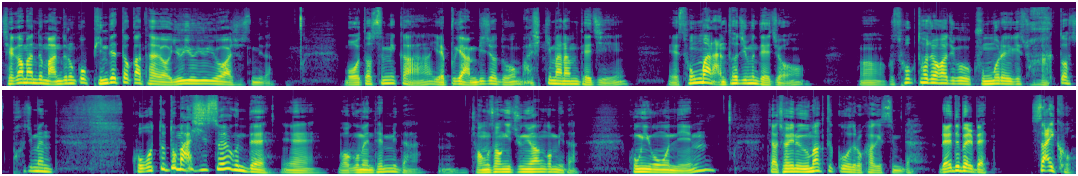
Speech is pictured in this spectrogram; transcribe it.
제가 만든 만두는 꼭 빈대떡 같아요. 유유유유 하셨습니다. 뭐 어떻습니까? 예쁘게 안 빚어도 맛있기만 하면 되지. 예, 속만 안 터지면 되죠. 어, 그 속 터져가지고 국물에 이게 쫙 떠, 퍼지면 그것도 또 맛있어요. 근데 예, 먹으면 됩니다. 음, 정성이 중요한 겁니다. 0205님. 자, 저희는 음악 듣고 오도록 하겠습니다. Red Velvet, Psycho.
